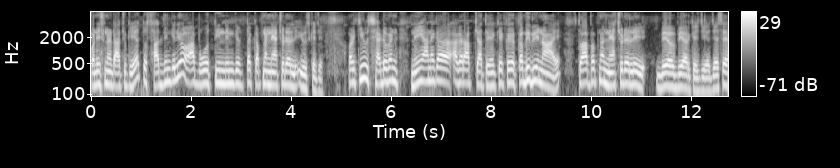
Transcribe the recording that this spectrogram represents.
पनिशमेंट आ चुकी है तो सात दिन के लिए आप वो तीन दिन के तक अपना नेचुरल यूज़ कीजिए। और क्यों शेडो नहीं आने का अगर आप चाहते हैं कि कभी भी ना आए तो आप अपना नेचुरली बिहेवियर कीजिए। जैसे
